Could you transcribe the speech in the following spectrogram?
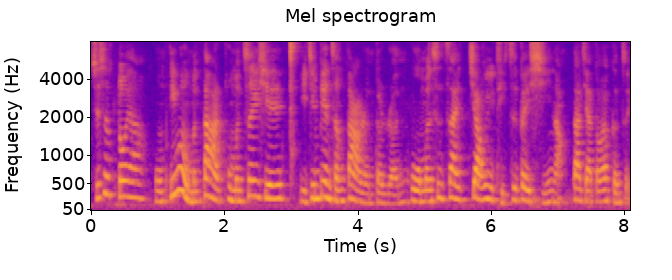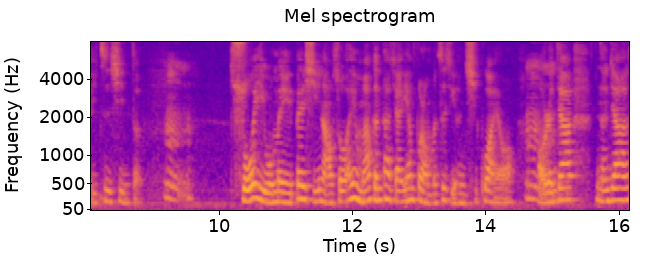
其实对啊，我因为我们大我们这一些已经变成大人的人，我们是在教育体制被洗脑，大家都要跟着一致性的。嗯。所以我们也被洗脑说，哎，我们要跟大家一样，不然我们自己很奇怪哦。嗯。哦，人家人家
